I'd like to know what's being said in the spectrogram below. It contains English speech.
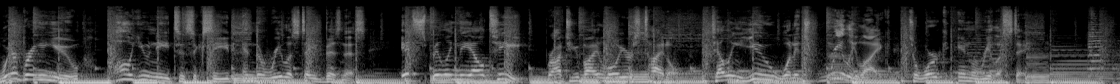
we're bringing you all you need to succeed in the real estate business. It's Spilling the LTea, brought to you by Lawyers Title, telling you what it's really like to work in real estate.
